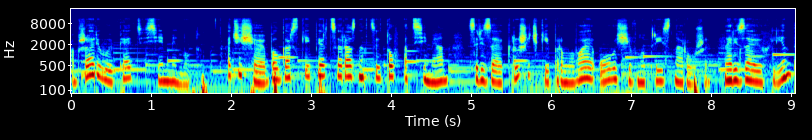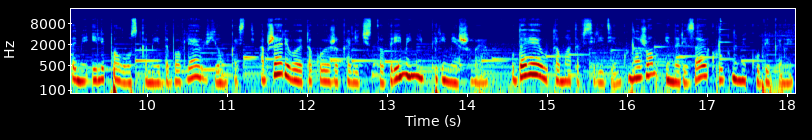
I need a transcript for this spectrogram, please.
Обжариваю 5-7 минут. Очищаю болгарские перцы разных цветов от семян, срезая крышечки и промывая овощи внутри и снаружи. Нарезаю их лентами или полосками и добавляю в емкость. Обжариваю такое же количество времени, перемешивая. Удаляю у томатов серединку ножом и нарезаю крупными кубиками.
